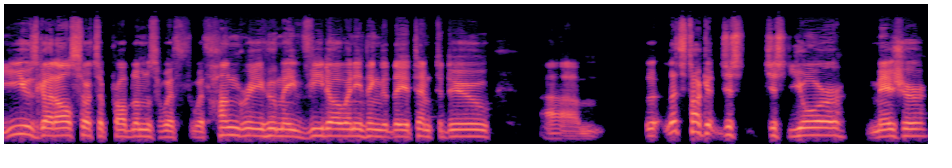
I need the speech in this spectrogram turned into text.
EU's got all sorts of problems with with Hungary, who may veto anything that they attempt to do. Um, let's talk at just just your measure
